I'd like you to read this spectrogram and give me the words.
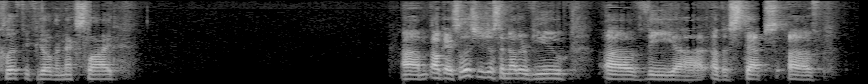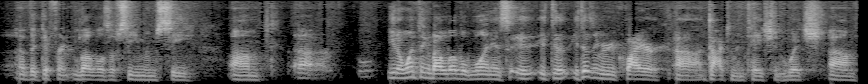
Cliff. If you go to the next slide. Um, okay, so this is just another view of the uh, of the steps of, of the different levels of CMMC. Um, uh, you know, one thing about level one is it, it, it doesn't even require uh, documentation, which um,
